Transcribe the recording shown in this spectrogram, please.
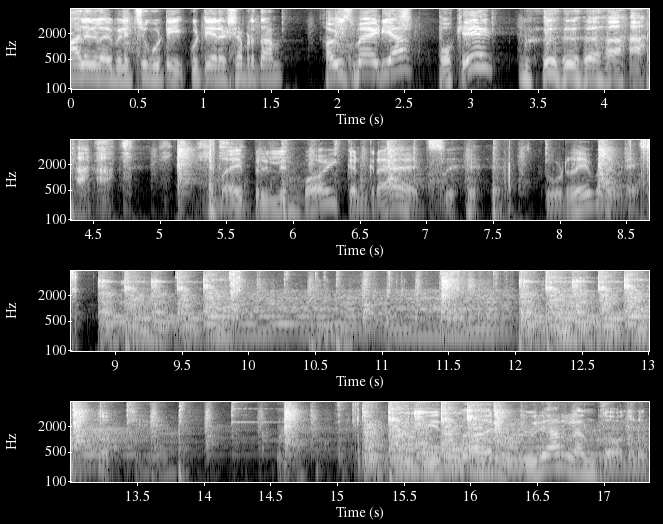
ആളുകളെ വിളിച്ചുകൂട്ടി കുട്ടിയെ രക്ഷപ്പെടുത്താം. How is my idea okay my brilliant boy congrats screwdriver എവിടെ ഇതൊന്നും ആരും ഊരാറില്ലെന്ന് തോന്നണു.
